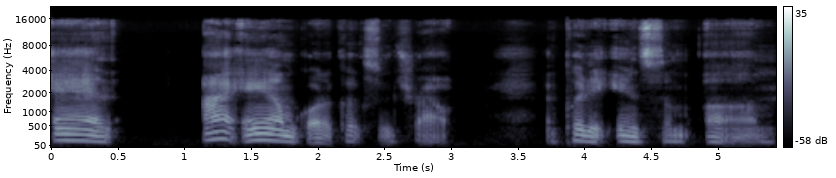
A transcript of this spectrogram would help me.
And I am going to cook some trout and put it in some um,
